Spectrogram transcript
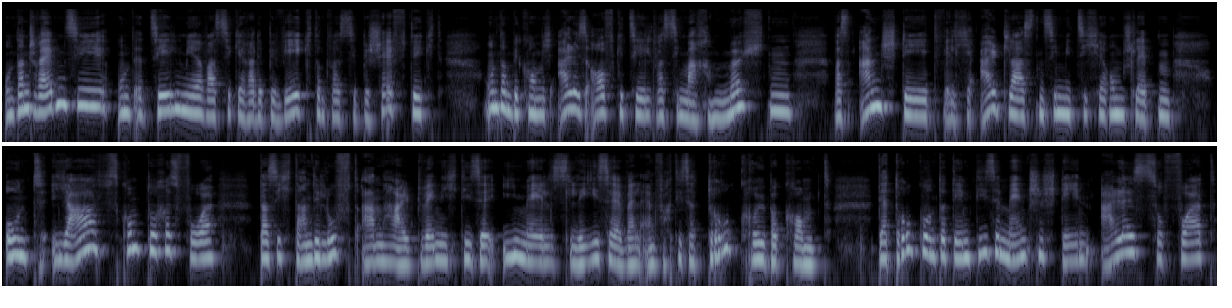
Und dann schreiben sie und erzählen mir, was sie gerade bewegt und was sie beschäftigt. Und dann bekomme ich alles aufgezählt, was sie machen möchten, was ansteht, welche Altlasten sie mit sich herumschleppen. Und ja, es kommt durchaus vor, dass ich dann die Luft anhalte, wenn ich diese E-Mails lese, weil einfach dieser Druck rüberkommt. Der Druck, unter dem diese Menschen stehen, alles sofort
